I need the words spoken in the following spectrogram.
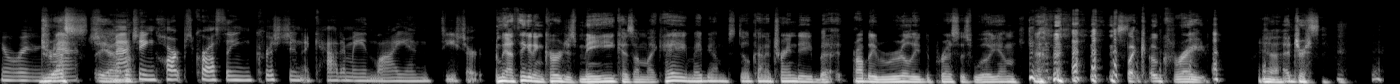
They're wearing Dress- match, yeah, matching Harps Crossing Christian Academy Lion t-shirt. I mean, I think it encourages me because I'm like, hey, maybe I'm still kind of trendy, but it probably really depresses William. it's like, oh, great. Yeah. I dress like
